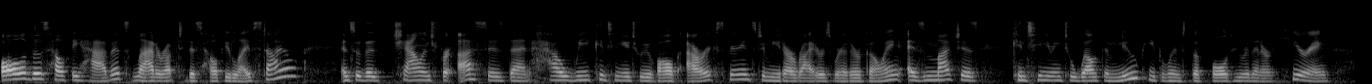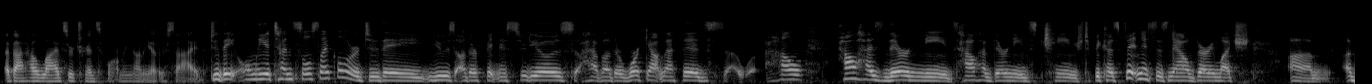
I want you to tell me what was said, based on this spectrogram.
all of those healthy habits ladder up to this healthy lifestyle. And so the challenge for us is then how we continue to evolve our experience to meet our riders where they're going, as much as continuing to welcome new people into the fold who are then are hearing about how lives are transforming on the other side. Do they only attend Soul Cycle or do they use other fitness studios, have other workout methods? How how has their needs, how have their needs changed? Because fitness is now very much um, a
